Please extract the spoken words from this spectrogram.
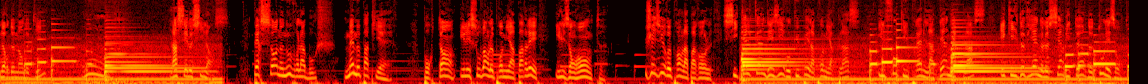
leur demande-t-il. Là, c'est le silence. Personne n'ouvre la bouche, même pas Pierre. Pourtant, il est souvent le premier à parler. Ils ont honte. Jésus reprend la parole. Si quelqu'un désire occuper la première place, il faut qu'il prenne la dernière place et qu'il devienne le serviteur de tous les autres.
